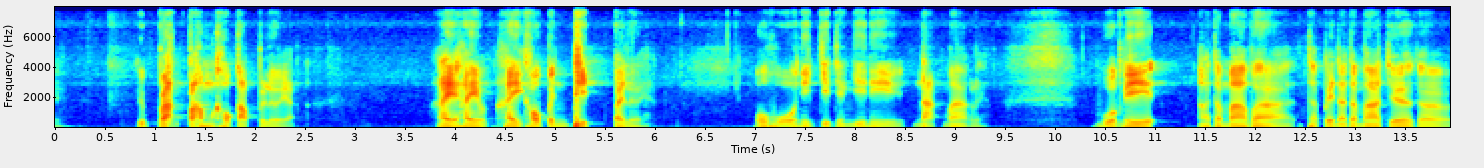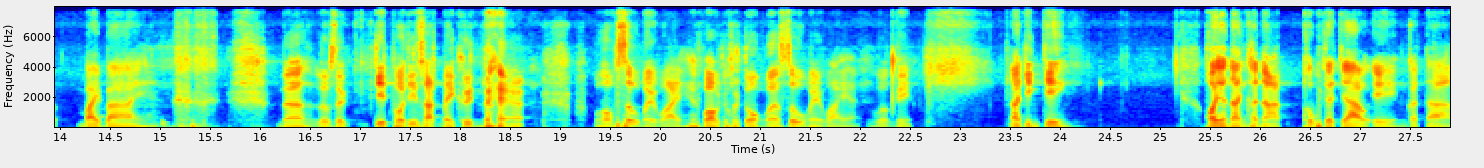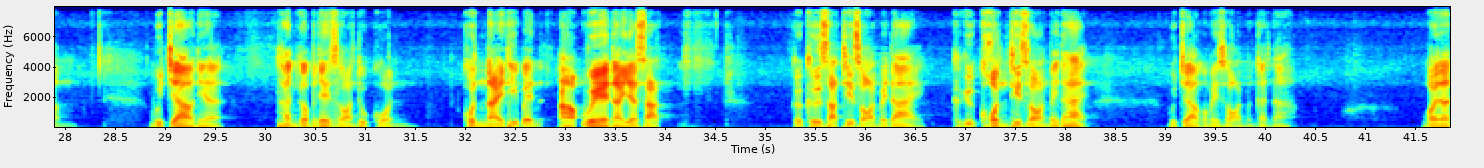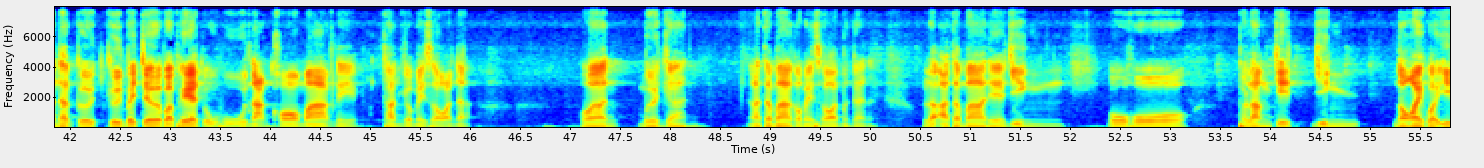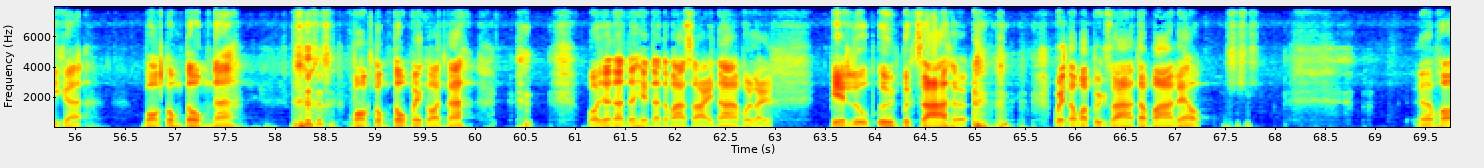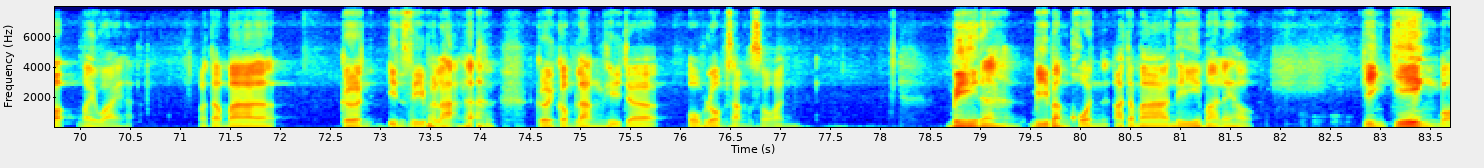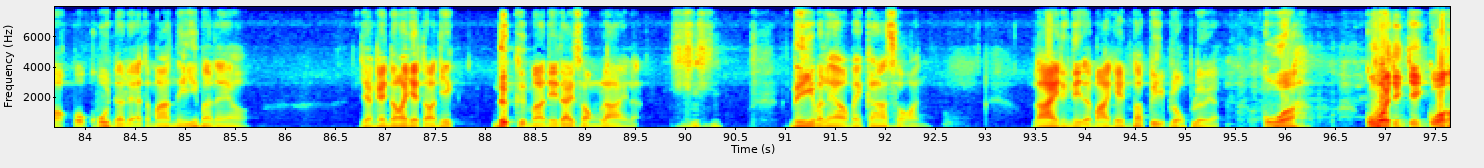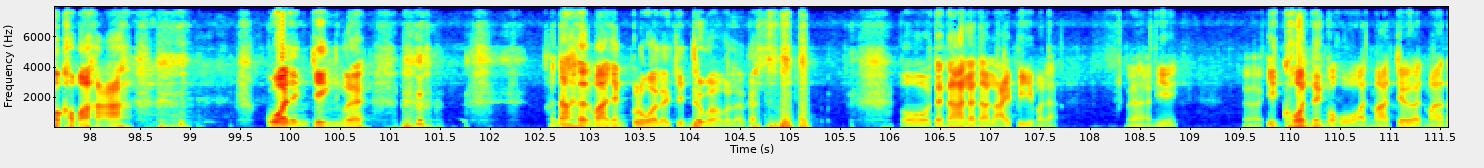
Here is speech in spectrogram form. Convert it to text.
คือปักปรำเขากลับไปเลยอะให้ให้ให้เขาเป็นผิดไปเลย โอ้โห นี่จิตอย่างนี้นี่หนักมากเลย พวกนี้อาตมาว่าถ้าเป็นอาตมาเจอก็บายบายนะรู้สึกจิตโพธิสัตว์ไม่ขึ้นแน่เพราะสู้ไม่ไหว บอกตรงๆว่าสู้ไม่ไหวอะพวกนี้อะจริง ๆ เพราะฉะนั้นขนาดพระพุทธเจ้าเองก็ตามพระเจ้าเนี่ยท่านก็ไม่ได้สอนทุกคน คนไหนที่เป็นอเวนยสัตว์ ก็คือสัตว์ที่สอนไม่ได้ ก็คือคนที่สอนไม่ได้พระเจ้าก็ไม่สอนเหมือนกันนะ เพราะฉะนั้นถ้าเกิดขืนไปเจอประเภทโอ้โหหนักข้อมากนี่ ท่านก็ไม่สอนอะ เพราะฉะนั้นเหมือนกัน อาตมาก็ไม่สอนเหมือนกัน แล้วอาตมาเนี่ยยิ่งโอ้โหพลังจิตยิ่งน้อยกว่าอีกอะบอกตรงๆนะ บอกตรงๆไว้ก่อนนะ เพราะฉะนั้นถ้าเห็นอาตมาสายหน้าเมื่อไหร่เปลี่ยนรูปอื่นปรึกษาเถอะ ไม่ต้องมาปรึกษาอาตมาแล้วเพราะไม่ไหวแล้วอาตมาเกินอินทรีย์พละแล้วเกินกำลังที่จะอบรมสั่งสอน มีนะ มีบางคนอาตมาหนีมาแล้ว จริง ๆ บอกพวกคุณได้เลยอาตมาหนีมาแล้ว อย่างน้อยๆเนี่ยตอนนี้ นึกขึ้นมาในได้สองลายละหนีมาแล้วไม่กล้าสอน ลายหนึ่งนี่แต่มาเห็นปั๊บรีบหลบเลยอะ กลัว กลัวจริง ๆ กลัวเขาเข้ามาหา กลัวจริง ๆ เลย ขนาดอาตมายังกลัวเลยคิดดูเอากันแล้วกัน โอ้แต่นานแล้วนะหลายปีมาแล้วนะอันนี้อีกคนหนึ่งโอ้โห อันมาเจออันมา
